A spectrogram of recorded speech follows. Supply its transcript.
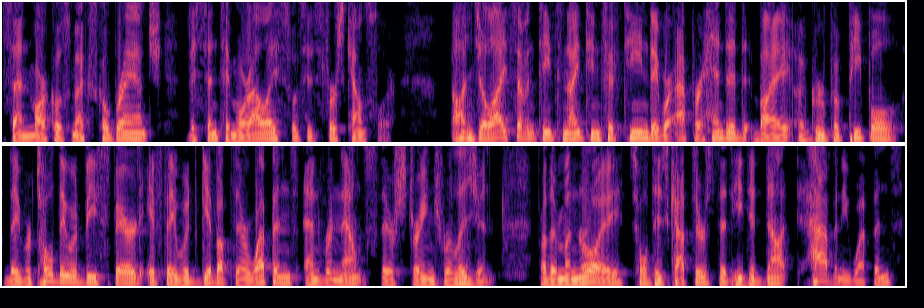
San Marcos, Mexico branch. Vicente Morales was his first counselor. On July 17th, 1915, they were apprehended by a group of people. They were told they would be spared if they would give up their weapons and renounce their strange religion. Brother Monroy told his captors that he did not have any weapons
